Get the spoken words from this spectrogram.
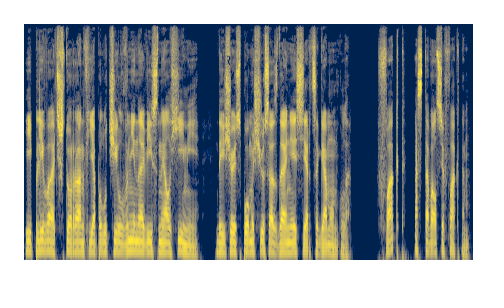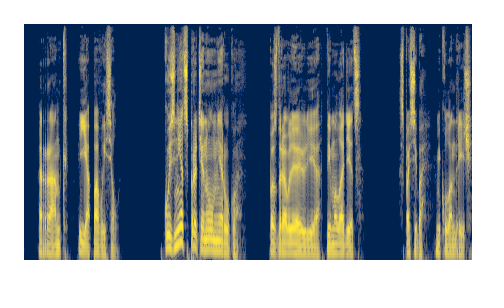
И плевать, что ранг я получил в ненавистной алхимии, да еще и с помощью создания сердца гомункула. Факт оставался фактом. Ранг я повысил. Кузнец протянул мне руку. «Поздравляю, Илья, ты молодец». «Спасибо, Микул Андреевич».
